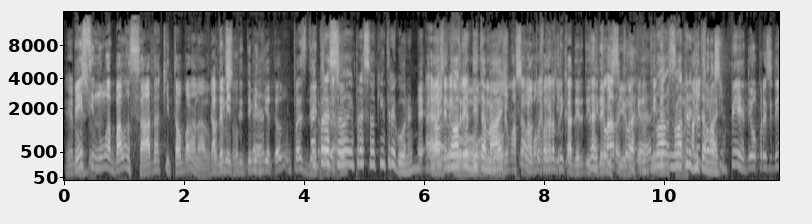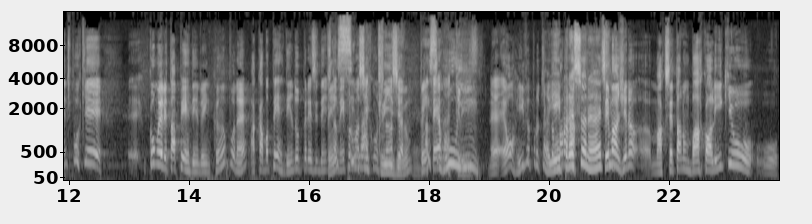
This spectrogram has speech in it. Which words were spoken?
renunciou. Pense numa balançada que tá o Paraná. Já Vai demi- pensou? demitir até o A presidente. impressão, Já a impressão é que entregou, né? É, não mas ele não entregou, acredita mais. Marcelo, Não, é eu tô fazendo a brincadeira de, de É, claro, demissão, claro. né? Porque não É, tem não- demissão. não né? acredito. A gente falou mais, assim, perdeu o presidente porque, como ele está perdendo em campo, né? Acaba perdendo o presidente Pense também por uma circunstância crise, até ruim. Né? É horrível pro time E do é Paraná. impressionante. Você imagina, ah, Marcos, você tá num barco ali que o, o,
